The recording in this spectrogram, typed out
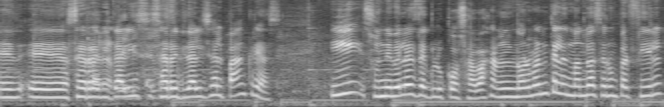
eh, eh, se, revitaliza, se revitaliza el páncreas y sus niveles de glucosa bajan. Normalmente les mando a hacer un perfil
